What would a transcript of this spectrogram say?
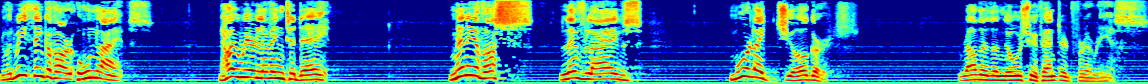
And when we think of our own lives, and how we're living today, many of us live lives more like joggers rather than those who've entered for a race.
